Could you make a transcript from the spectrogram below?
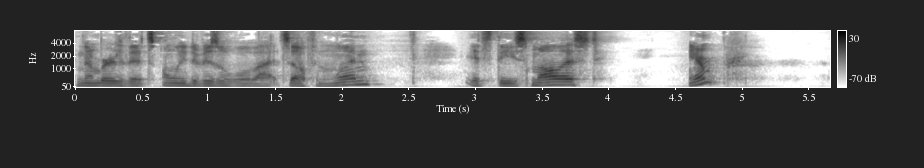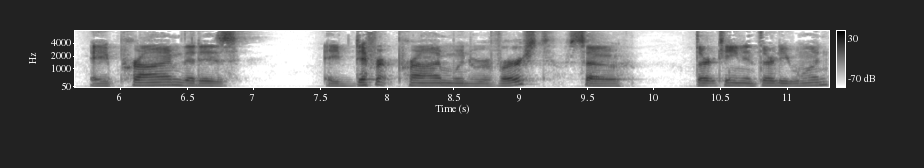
Number that's only divisible by itself in one. It's the smallest imp, a prime that is a different prime when reversed. So 13 and 31.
